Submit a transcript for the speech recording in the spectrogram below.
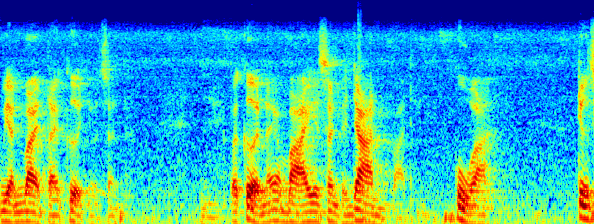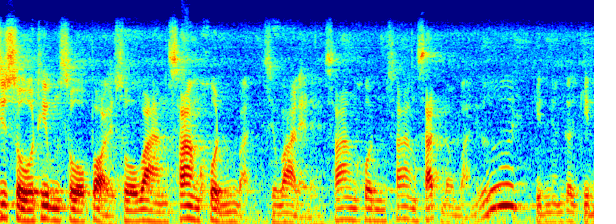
เวียนว่ายตายเกิดอยู่สันไปเกิดในอบายสันกย่านบัดกลัว จึงสิโซทิมโซปล่อยโซวางสร้างคนบัดสิว่าอะไรเนี่ยสร้างคนสร้างสัตว์ดอกบัดเอ้ยกินยังก็กิน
